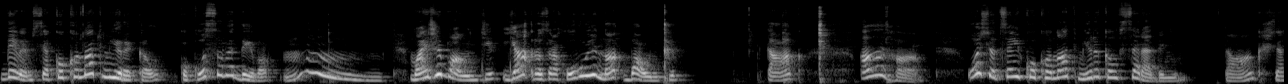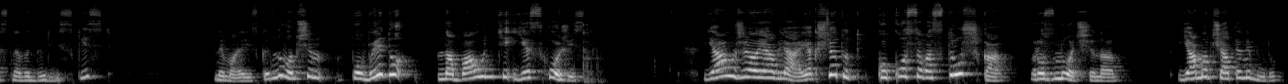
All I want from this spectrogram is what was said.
дивимося. Коконат Мірекл. Кокосове диво. М, Майже баунті. Я розраховую на баунті. Так. Ага. Ось оцей коконат Мірекл всередині. Так, зараз наведу різкість. Немає різкості. Ну, в общем, по виду на баунті є схожість. Я вже уявляю, якщо тут кокосова стружка розмочена, я мовчати не буду.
